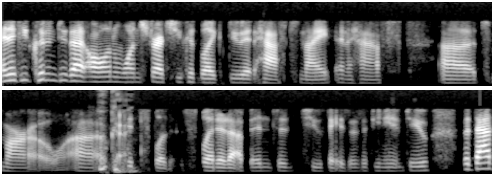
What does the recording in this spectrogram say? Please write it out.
and if you couldn't do that all in one stretch, you could like do it half tonight and half uh, tomorrow. Uh, Okay. You could split split it up into two phases if you needed to. But that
